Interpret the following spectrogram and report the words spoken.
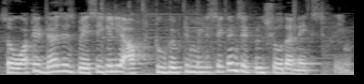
So what it does is basically after 250 milliseconds, it will show the next frame.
